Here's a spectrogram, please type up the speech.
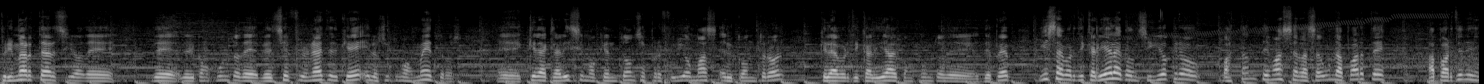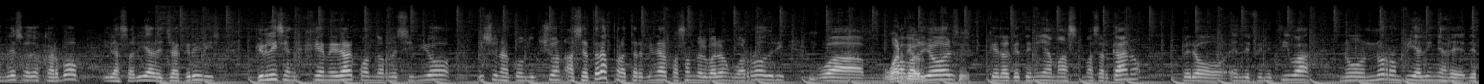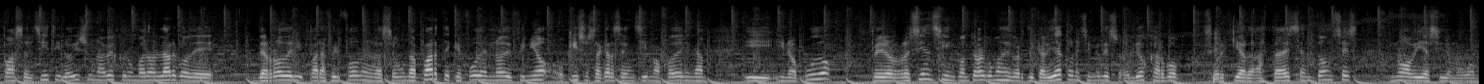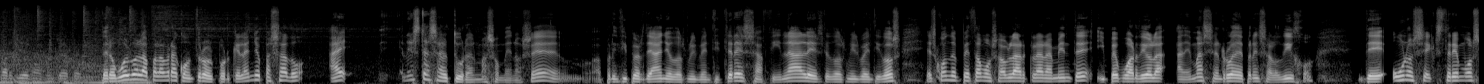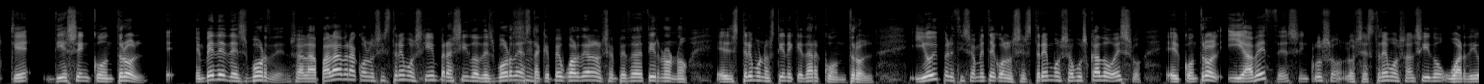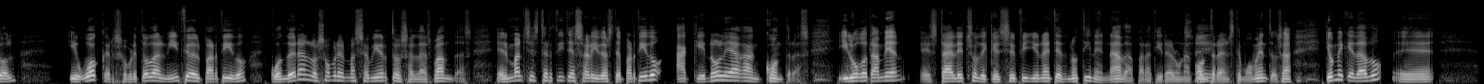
primer tercio de, de- del conjunto de- del Sheffield United que en los últimos metros. Eh, queda clarísimo que entonces prefirió más el control que la verticalidad del conjunto de Pep. Y esa verticalidad la consiguió, creo, bastante más en la segunda parte a partir del ingreso de Oscar Bob y la salida de Jack Grealish. Grealish en general cuando recibió hizo una conducción hacia atrás para terminar pasando el balón o a Rodri o a, o a Guardiol, Barriol, sí. que era el que tenía más, más cercano. Pero en definitiva no, no rompía líneas de, de pase el City. Lo hizo una vez con un balón largo de, de Rodri para Phil Foden en la segunda parte, que Foden no definió o quiso sacarse de encima a Foderingham y, y no pudo. Pero recién sí encontró algo más de verticalidad con ese ingreso, el de Oscar Bob Sí. por izquierda. Hasta ese entonces no había sido muy buen partido el conjunto de Pep. Pero vuelvo a la palabra control, porque el año pasado, en estas alturas más o menos, ¿eh? a principios de año 2023, a finales de 2022, es cuando empezamos a hablar claramente, y Pep Guardiola, además en rueda de prensa lo dijo, de unos extremos que diesen control. En vez de desborde, o sea, la palabra con los extremos siempre ha sido desborde hasta que Pep Guardiola nos empezó a decir, no, no, el extremo nos tiene que dar control. Y hoy precisamente con los extremos ha buscado eso, el control. Y a veces, incluso, los extremos han sido Guardiol y Walker, sobre todo al inicio del partido, cuando eran los hombres más abiertos en las bandas. El Manchester City ha salido a este partido a que no le hagan contras. Y luego también está el hecho de que el Sheffield United no tiene nada para tirar una Sí. contra en este momento. O sea, yo me he quedado eh,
